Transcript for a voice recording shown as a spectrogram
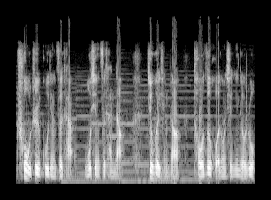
处置固定资产、无形资产等，就会形成投资活动现金流入。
